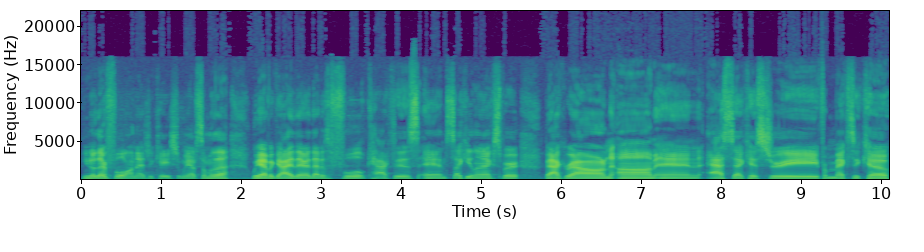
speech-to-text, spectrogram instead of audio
you know, they're full on education. We have some of the, we have a guy there that is full cactus and succulent expert background um, and Aztec history from Mexico,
